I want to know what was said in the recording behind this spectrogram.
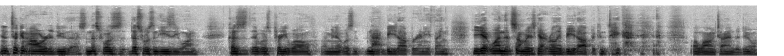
And it took an hour to do this, and this was this was an easy one because it was pretty well. I mean, it was not beat up or anything. You get one that somebody's got really beat up, it can take a long time to do.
